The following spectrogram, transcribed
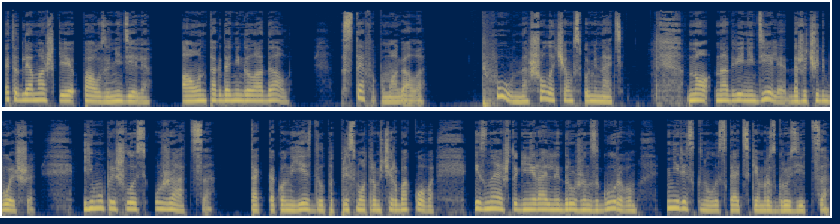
это для Машки пауза неделя. А он тогда не голодал. Стефа помогала. Тфу, нашел о чем вспоминать. Но на две недели, даже чуть больше, ему пришлось ужаться, так как он ездил под присмотром Щербакова и, зная, что генеральный дружен с Гуровым, не рискнул искать, с кем разгрузиться.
